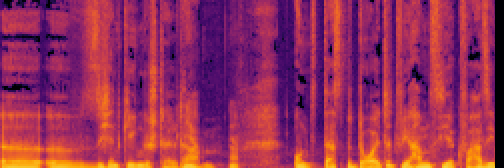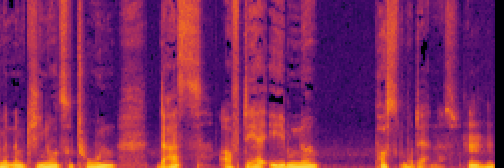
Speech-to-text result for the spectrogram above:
äh, äh, sich entgegengestellt ja. haben. Ja. Und das bedeutet, wir haben es hier quasi mit einem Kino zu tun, das auf der Ebene postmodern ist. Mhm.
